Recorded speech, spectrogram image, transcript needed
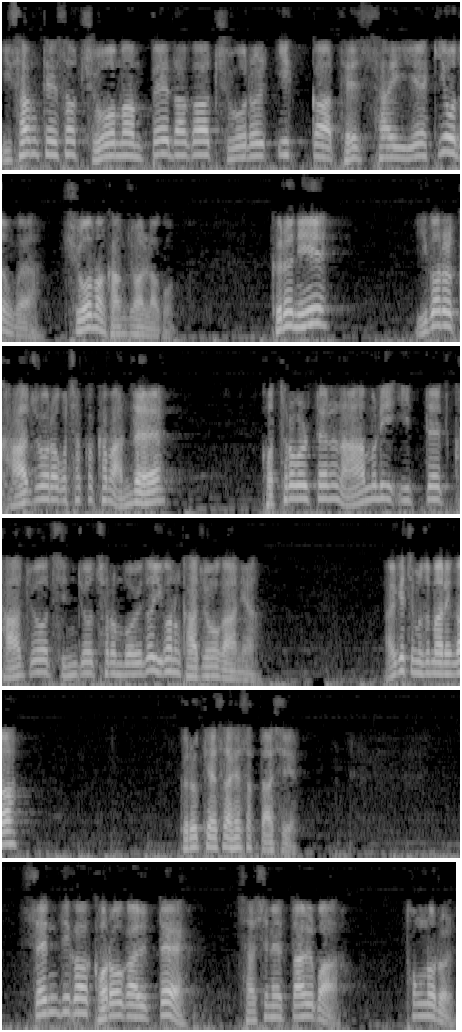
이 상태에서 주어만 빼다가 주어를 이과 대 사이에 끼워둔 거야. 주어만 강조하려고. 그러니 이거를 가주어라고 착각하면 안 돼. 겉으로 볼 때는 아무리 이때 가주어, 진주어처럼 보여도 이거는 가주어가 아니야. 알겠지 무슨 말인가? 그렇게 해서 해석 다시. 샌디가 걸어갈 때 자신의 딸과 통로를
